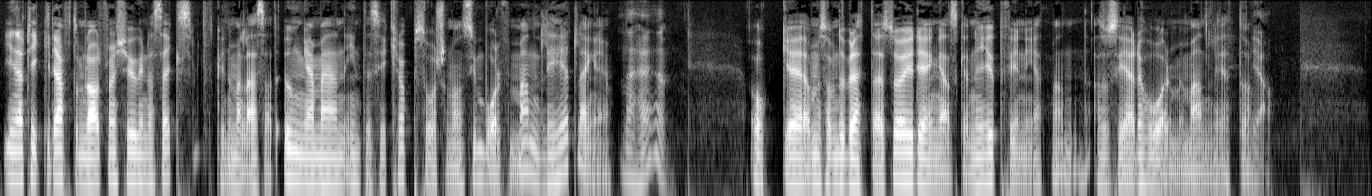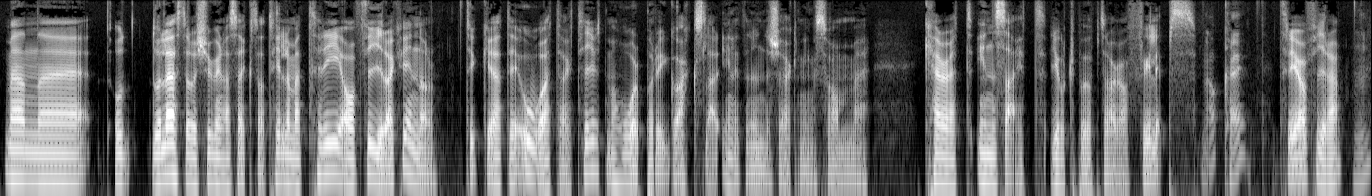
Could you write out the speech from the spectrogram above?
I en artikel i Aftonbladet från 2006 kunde man läsa att unga män inte ser kroppshår som någon symbol för manlighet längre. Nähä. Och eh, som du berättade så är det en ganska ny uppfinning att man associerade hår med manlighet. Då. Ja. Men eh, och då läste jag då 2006 att till och med tre av fyra kvinnor tycker att det är oattraktivt med hår på rygg och axlar enligt en undersökning som eh, Carrot Insight gjort på uppdrag av Philips. Okej. Tre av fyra. Mm.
